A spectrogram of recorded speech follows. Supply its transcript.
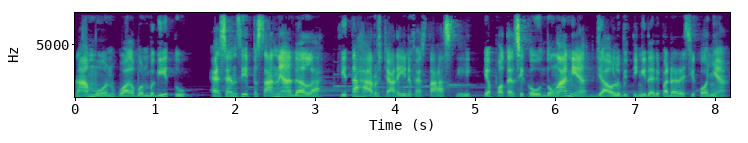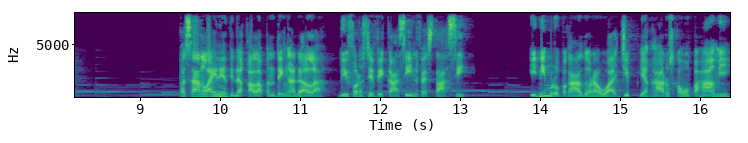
Namun, walaupun begitu, esensi pesannya adalah kita harus cari investasi yang potensi keuntungannya jauh lebih tinggi daripada resikonya. Pesan lain yang tidak kalah penting adalah diversifikasi investasi. Ini merupakan aturan wajib yang harus kamu pahami.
